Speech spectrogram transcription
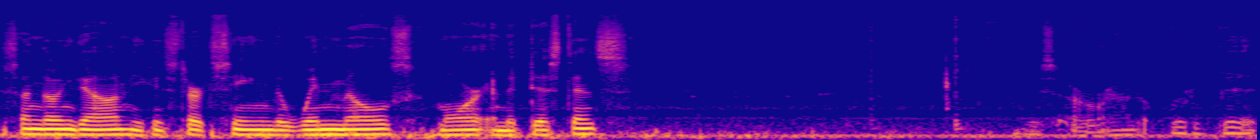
sun going down. You can start seeing the windmills more in the distance. Just around a little bit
